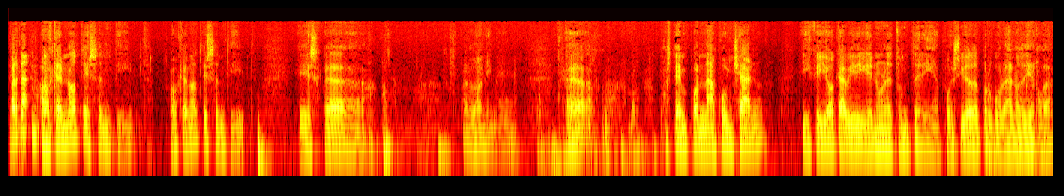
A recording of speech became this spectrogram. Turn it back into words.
Per tant, El que no té sentit, el que no té sentit és que, perdoni'm, eh, que vostè em pot anar punxant i que jo acabi dient una tonteria. Doncs pues jo he de procurar no dir-la.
